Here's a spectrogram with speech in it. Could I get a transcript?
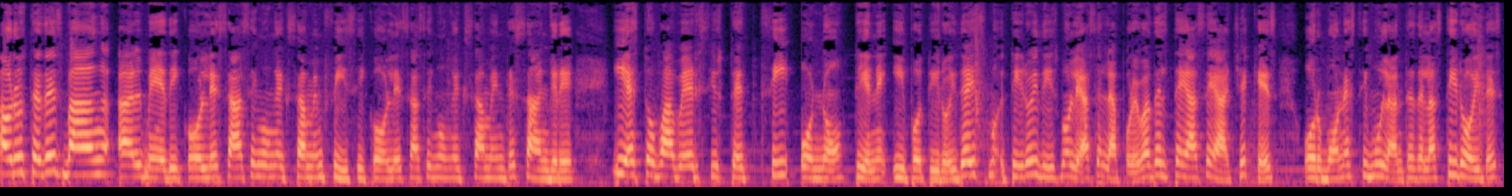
Ahora ustedes van al médico, les hacen un examen físico, les hacen un examen de sangre y esto va a ver si usted sí o no tiene hipotiroidismo. Tiroidismo, le hacen la prueba del TSH, que es hormona estimulante de las tiroides,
